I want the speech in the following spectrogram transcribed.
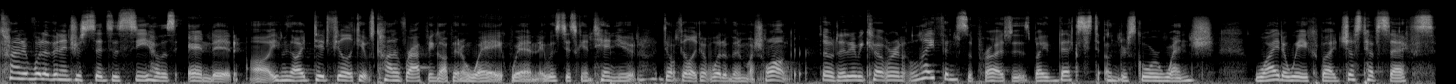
Kind of would have been interested to see how this ended uh, even though i did feel like it was kind of wrapping up in a way when it was discontinued. I don't feel like it would have been much longer. So today we covered life and surprises by vexed underscore wench, wide awake by just have sex,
